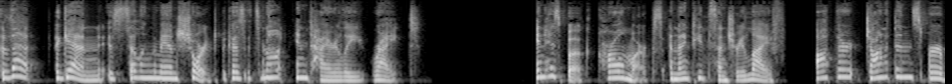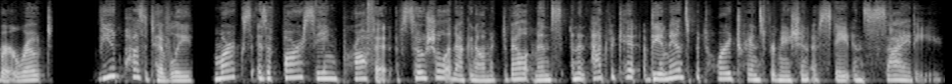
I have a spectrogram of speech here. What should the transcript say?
That, again, is selling the man short because it's not entirely right. In his book, Karl Marx, A 19th Century Life, author Jonathan Sperber wrote Viewed positively, Marx is a far seeing prophet of social and economic developments and an advocate of the emancipatory transformation of state and society.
